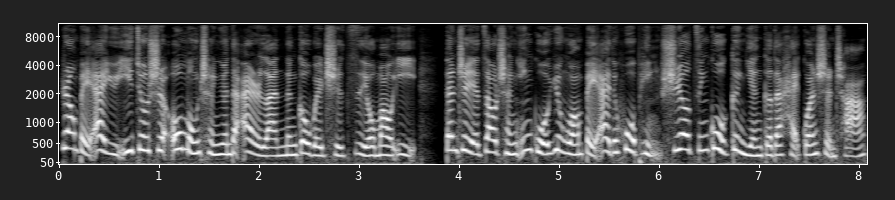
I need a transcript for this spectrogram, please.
让北爱与依旧是欧盟成员的爱尔兰能够维持自由贸易。但这也造成英国运往北爱的货品需要经过更严格的海关审查。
